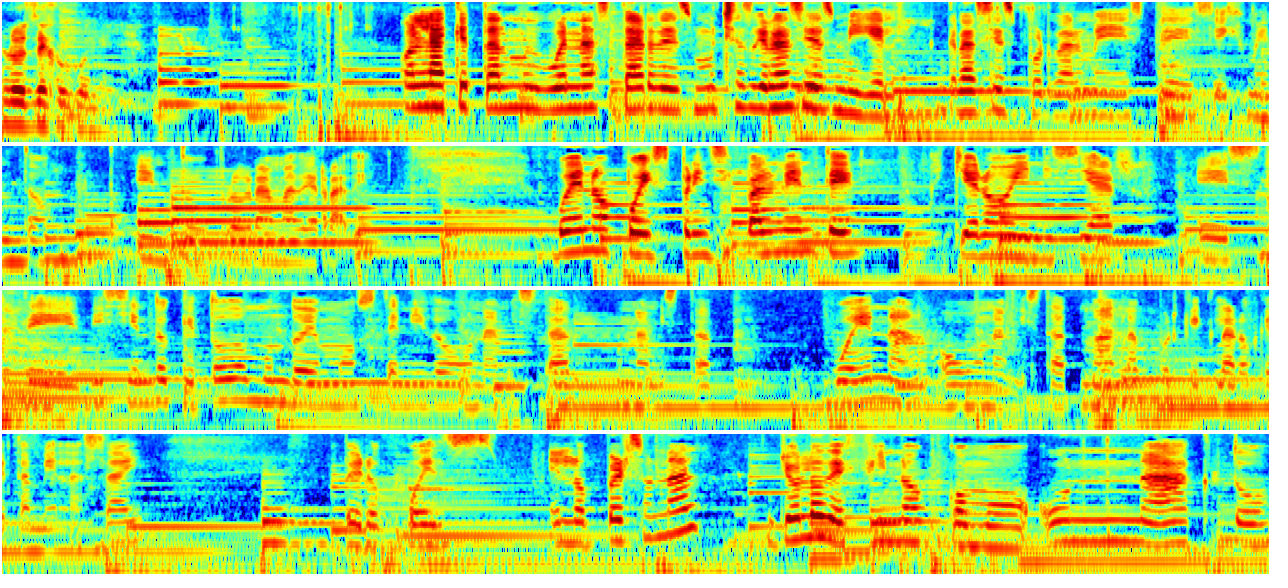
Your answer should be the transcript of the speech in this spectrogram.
Los dejo con ella. Hola, ¿qué tal? Muy buenas tardes. Muchas gracias, Miguel. Gracias por darme este segmento en tu programa de radio. Bueno, pues principalmente quiero iniciar este, diciendo que todo mundo hemos tenido una amistad, una amistad buena o una amistad mala, porque claro que también las hay. Pero pues en lo personal yo lo defino como un acto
